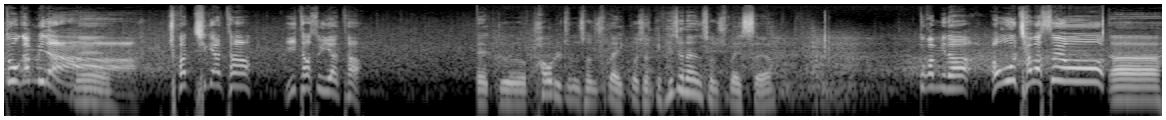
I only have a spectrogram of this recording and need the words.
또 갑니다. 좌측에 안타. 2타수 2안타. 네, 그 파워를 주는 선수가 있고 저렇게 회전하는 선수가 있어요. 또 갑니다. 오, 잡았어요. 아,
